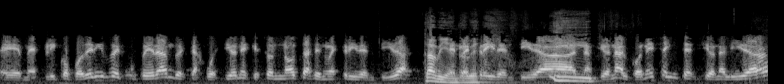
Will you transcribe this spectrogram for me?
eh, me explico, poder ir recuperando estas cuestiones que son notas de nuestra identidad, Está bien, de nuestra bien. identidad Y- nacional. Con esa intencionalidad,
